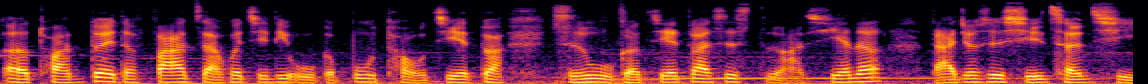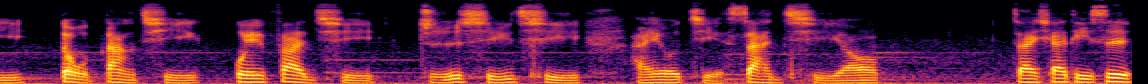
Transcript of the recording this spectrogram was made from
呃团队的发展会经历五个不同阶段，此五个阶段是哪些呢？答案就是形成期、动荡期、规范期、执行期，还有解散期哦。再下题是，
